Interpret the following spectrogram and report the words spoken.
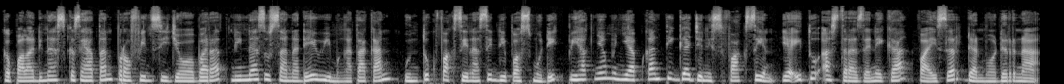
Kepala Dinas Kesehatan Provinsi Jawa Barat, Nina Susana Dewi mengatakan, untuk vaksinasi di pos mudik, pihaknya menyiapkan tiga jenis vaksin, yaitu AstraZeneca, Pfizer, dan Moderna.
